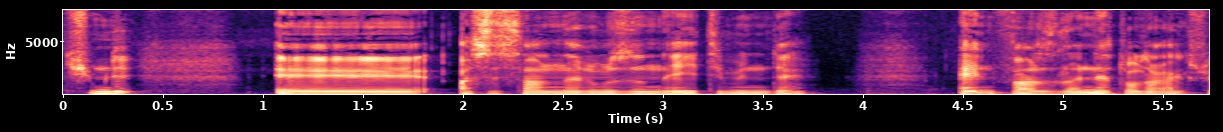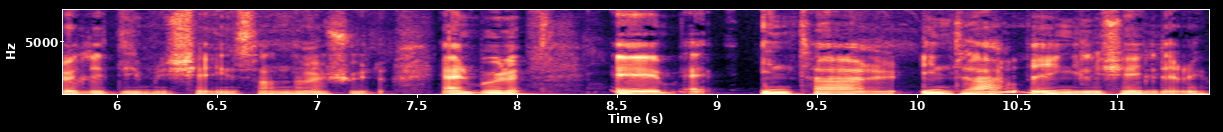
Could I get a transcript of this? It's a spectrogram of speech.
Şimdi e, asistanlarımızın eğitiminde en fazla net olarak söylediğimiz şey insanlara şuydu. Yani böyle e, e, intihar intiharla ilgili şeyleri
